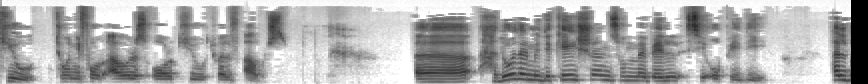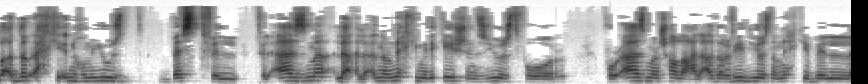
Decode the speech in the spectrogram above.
Q 24 hours or Q 12 hours. uh, هدول ال medications هم بال COPD هل بقدر أحكي إنهم used best في ال في الأزمة؟ لا لأنه بنحكي medications used for for أزمة إن شاء الله على other videos بنحكي بال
